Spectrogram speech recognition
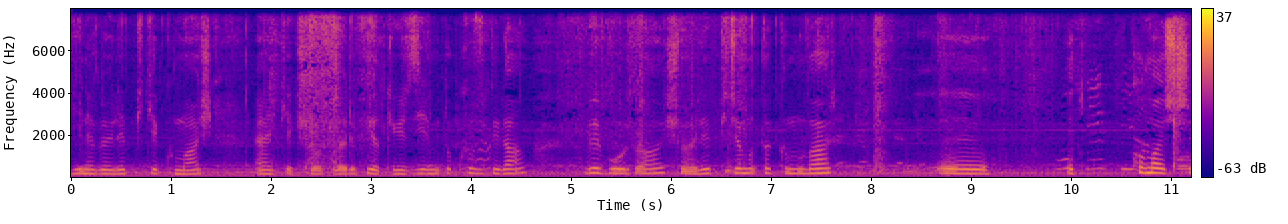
yine böyle pike kumaş erkek şortları fiyatı 129 lira ve burada şöyle pijama takımı var ee, kumaşı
